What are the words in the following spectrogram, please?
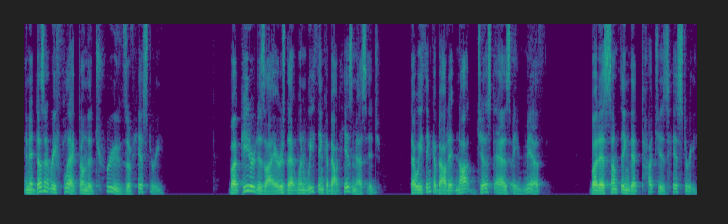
And it doesn't reflect on the truths of history. But Peter desires that when we think about his message, that we think about it not just as a myth, but as something that touches history.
